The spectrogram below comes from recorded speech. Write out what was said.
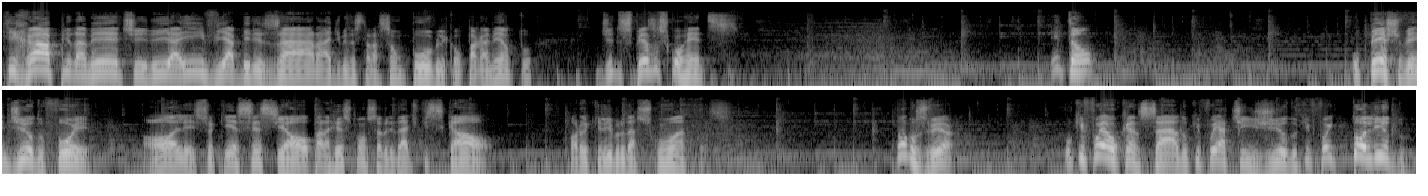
que rapidamente iria inviabilizar a administração pública, o pagamento de despesas correntes. Então, o peixe vendido foi: olha, isso aqui é essencial para a responsabilidade fiscal, para o equilíbrio das contas. Vamos ver o que foi alcançado, o que foi atingido, o que foi tolhido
